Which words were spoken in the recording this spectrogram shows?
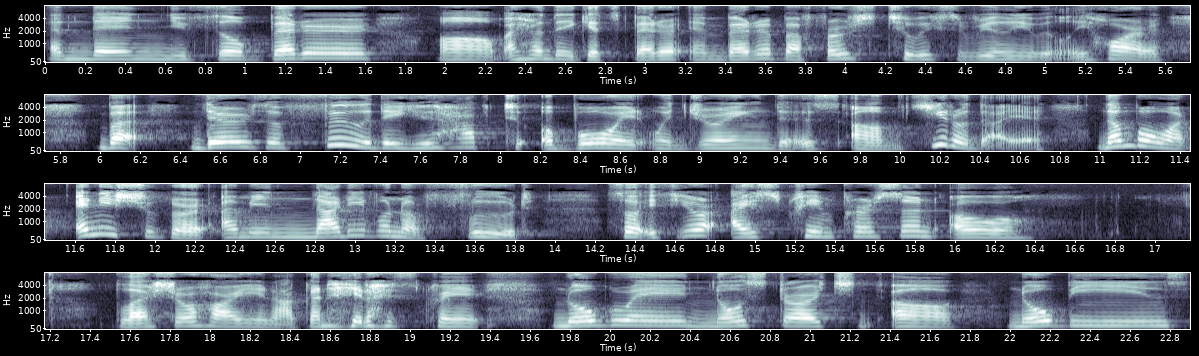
and then you feel better. Um, I heard that it gets better and better, but first two weeks really, really hard. But there's a food that you have to avoid when during this um, keto diet. Number one, any sugar. I mean, not even a fruit. So if you're ice cream person, oh, bless your heart, you're not gonna eat ice cream. No grain, no starch, uh, no beans,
